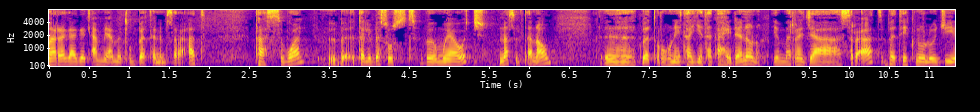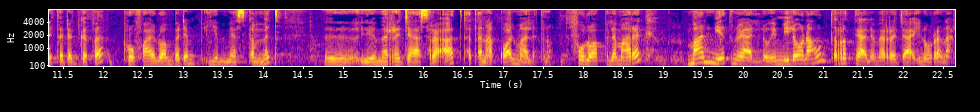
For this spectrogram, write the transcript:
ማረጋገጫ የሚያመጡበትንም ስርዓት ታስቧል። በተለይ በሶስት ሙያዎች እና ስልጠናውም በጥሩ ሁኔታ እየተካሄደ ነው ነው የመረጃ ስርዓት በቴክኖሎጂ የተደገፈ profile ኧዋን በደንብ የሚያስቀምጥ የመረጃ ስርዓት ተጠናቋል ማለት ነው። follow up ለማድረግ ማን የት ነው ያለው የሚለውን አሁን ጥርት ያለ መረጃ ይኖረናል።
